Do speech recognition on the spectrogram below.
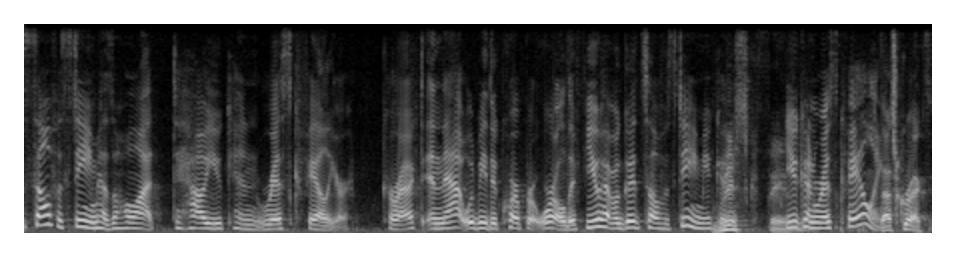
self esteem has a whole lot to how you can risk failure, correct? And that would be the corporate world. If you have a good self esteem, you can Risk failure. You can risk failing. That's correct.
